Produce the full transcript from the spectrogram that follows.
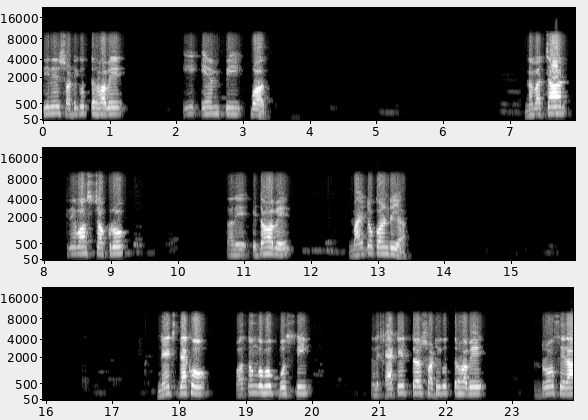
তিনের সঠিক উত্তর হবে ইএমপি পথ নাম্বার চার, ক্রেবস চক্র। তাহলে এটা হবে মাইটোকন্ড্রিয়া নেক্সট দেখো পতঙ্গভোগ পুষ্টি তাহলে একেরটা সঠিক উত্তর হবে ড্রোসেরা।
